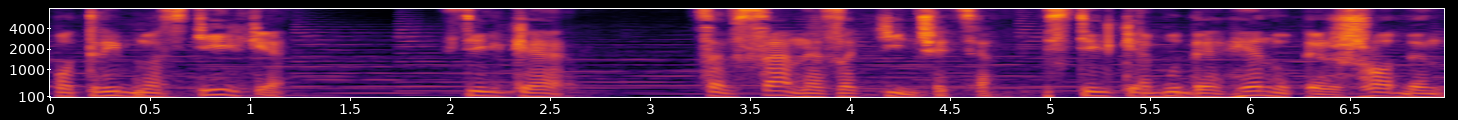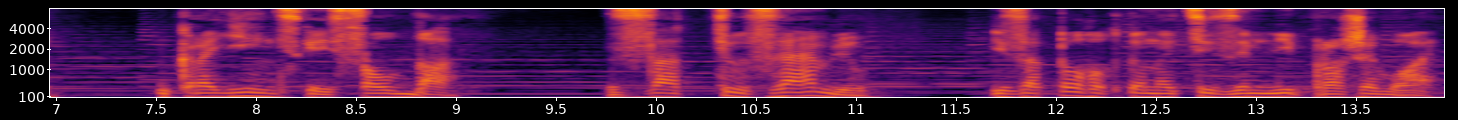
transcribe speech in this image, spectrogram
потрібно стільки, стільки це все не закінчиться, стільки буде гинути жоден український солдат за цю землю і за того, хто на цій землі проживає.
